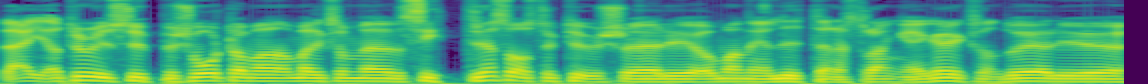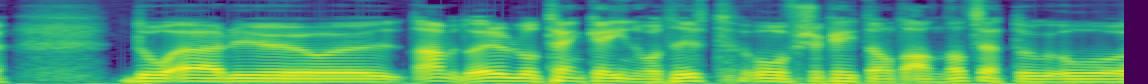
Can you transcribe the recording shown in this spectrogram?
Nej, jag tror det är supersvårt om man, om man liksom sitter i en sån struktur, så är det, om man är en liten restaurangägare, liksom, då är det ju då är det ju då är det väl att tänka innovativt och försöka hitta något annat sätt och, och,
